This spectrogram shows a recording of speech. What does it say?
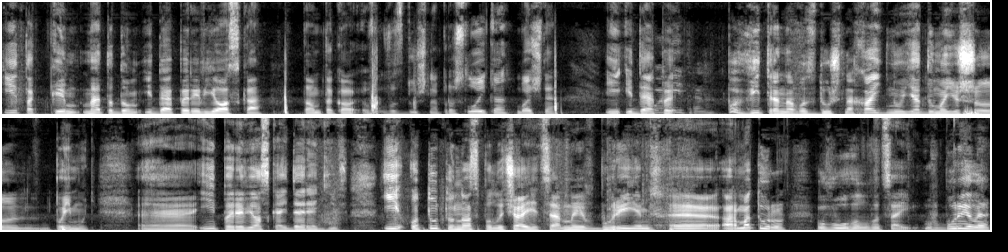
І таким методом іде перев'язка. Там така воздушна прослойка, бачите? І іде Повітряно. повітряна, воздушна, хай, ну я думаю, що поймуть. Е, і перев'язка йде рядів. І отут у нас виходить, ми вбурюємо е, арматуру у вугол, в оцей. Вбурили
